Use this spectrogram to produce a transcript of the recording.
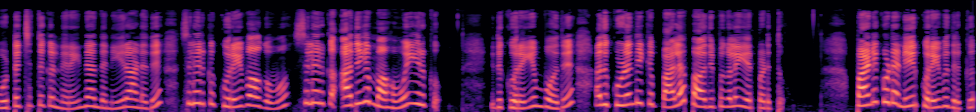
ஊட்டச்சத்துக்கள் நிறைந்த அந்த நீரானது சிலருக்கு குறைவாகவும் சிலருக்கு அதிகமாகவும் இருக்கும். இது குறையும் போது அது குழந்தைக்கு பல பாதிப்புகளை ஏற்படுத்தும். பனிக்குட நீர் குறைவதற்கு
